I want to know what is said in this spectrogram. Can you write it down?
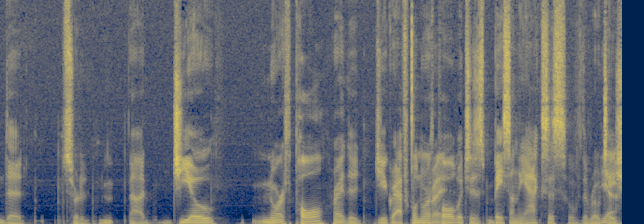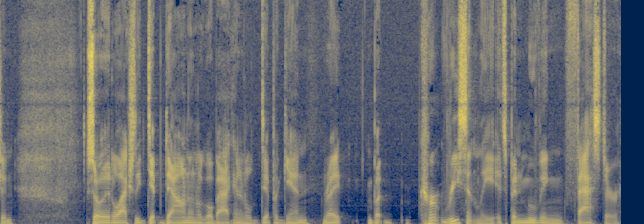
the sort of uh, geo north pole, right? The geographical north Right. pole, which is based on the axis of the rotation. So it'll actually dip down and it'll go back and it'll dip again, right? But cur- recently, it's been moving faster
